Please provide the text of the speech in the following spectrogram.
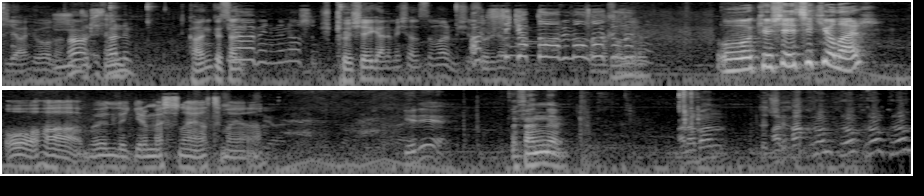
Siyahi olan. Ha sen- efendim. Kanka sen Ya benim ne olsun? şu köşeye gelme şansın var mı? Bir şey soracağım. Artistik yaptı abim aldı akıllarını. O köşeye çekiyorlar. Oha böyle de girmezsin hayatıma ya. Geri. Efendim. Araban. Ar ha krom krom krom krom.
